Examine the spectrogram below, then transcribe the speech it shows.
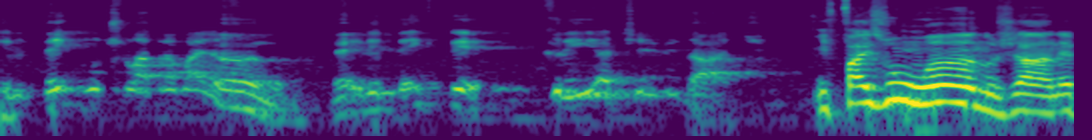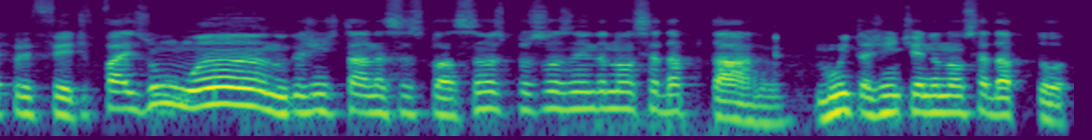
ele tem que continuar trabalhando, né? ele tem que ter criatividade. E faz um ano já, né, prefeito? Faz um ano que a gente está nessa situação, as pessoas ainda não se adaptaram. Muita gente ainda não se adaptou.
